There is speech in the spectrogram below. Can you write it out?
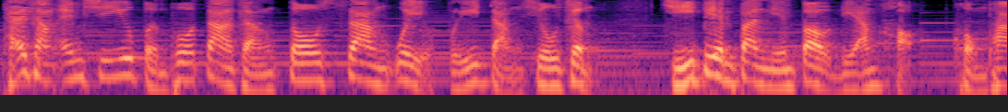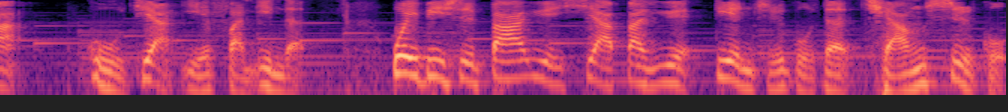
台厂 MCU 本波大涨都尚未回档修正，即便半年报良好，恐怕。股价也反映了，未必是八月下半月电子股的强势股。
